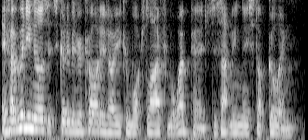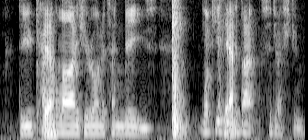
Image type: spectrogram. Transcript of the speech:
If everybody knows it's going to be recorded or you can watch live from a web page, does that mean they stop going? Do you cannibalise your own attendees? What do you think Yeah. of that suggestion?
